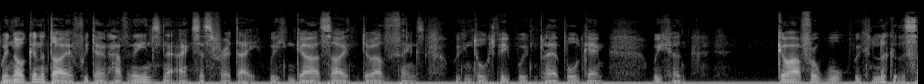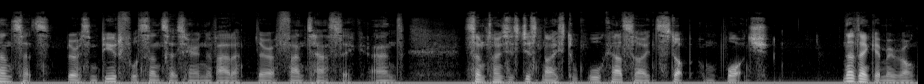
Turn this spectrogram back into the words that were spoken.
we're not going to die if we don't have the internet access for a day. We can go outside and do other things. We can talk to people, we can play a board game, we can go out for a walk, we can look at the sunsets. There are some beautiful sunsets here in Nevada. They are fantastic. And sometimes it's just nice to walk outside, stop and watch. Now don't get me wrong,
